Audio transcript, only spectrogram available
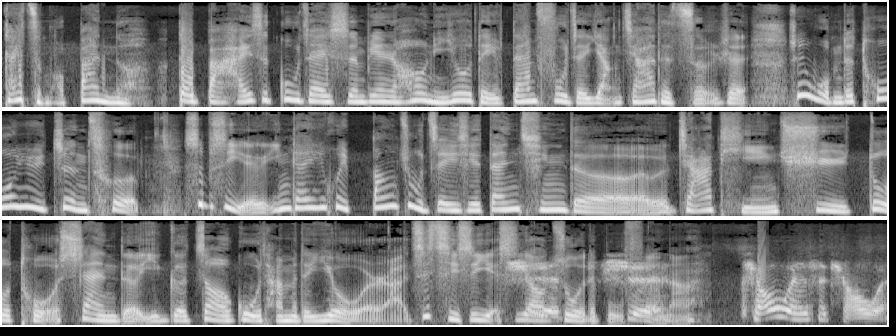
该怎么办呢？得把孩子顾在身边，然后你又得担负着养家的责任。所以我们的托育政策是不是也应该会帮助这些单亲的家庭去做妥善的一个照顾他们的幼儿啊？这其实也是要做的部分啊。条文是条文，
